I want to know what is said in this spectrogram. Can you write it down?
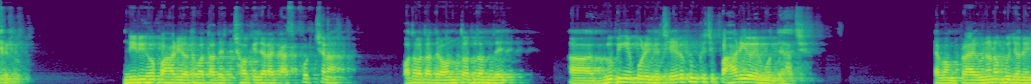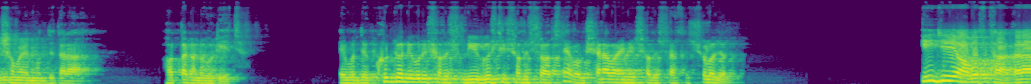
ছিল। নিরীহ পাহাড়ি অথবা তাদের ছকে যারা কাজ করছে না, অথবা তাদের অন্তর্দ্বন্দ্বে গ্রুপিং এ পড়ে গেছে, এরকম কিছু পাহাড়িও এর মধ্যে আছে। এবং প্রায় উনানব্বই জন এই সময়ের মধ্যে তারা হত্যাকাণ্ড ঘটিয়েছে। এর মধ্যে ক্ষুদ্র নিগরীর সদস্য, নৃগোষ্ঠীর সদস্য আছে এবং সেনাবাহিনীর সদস্য আছে ষোলো জন। এই যে অবস্থা, তারা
